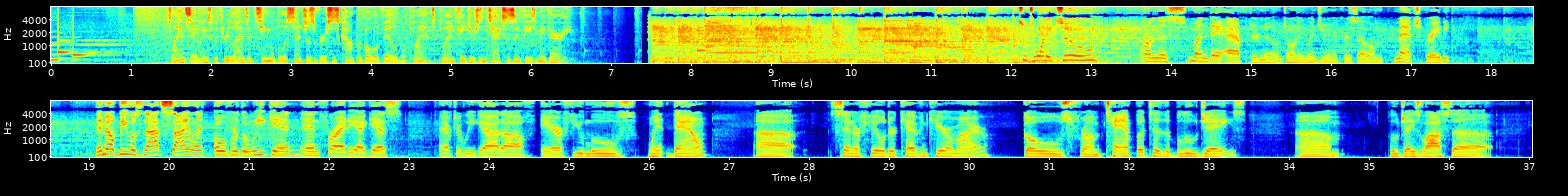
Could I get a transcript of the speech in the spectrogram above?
Plan savings with three lines of T Mobile Essentials versus comparable available plans. Plan features and taxes and fees may vary. Two twenty-two on this Monday afternoon. Tony Gwynn Jr., Chris Matt Scraby. MLB was not silent over the weekend and Friday, I guess. After we got off air, a few moves went down. Uh, center fielder Kevin Kiermaier goes from Tampa to the Blue Jays. Um, Blue Jays lost uh,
